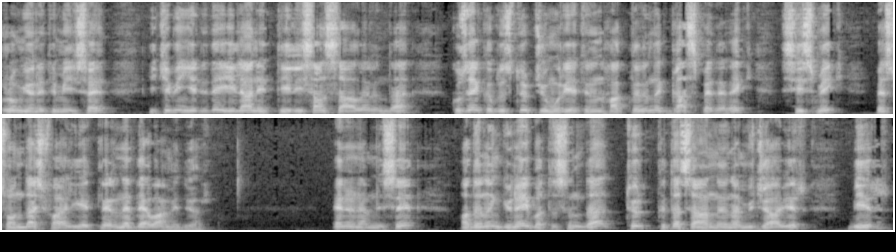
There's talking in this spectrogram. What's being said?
Rum yönetimi ise 2007'de ilan ettiği lisans sahalarında Kuzey Kıbrıs Türk Cumhuriyeti'nin haklarını gasp ederek sismik ve sondaj faaliyetlerine devam ediyor. En önemlisi adanın güneybatısında Türk kıta sahanlığına mücavir 1,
